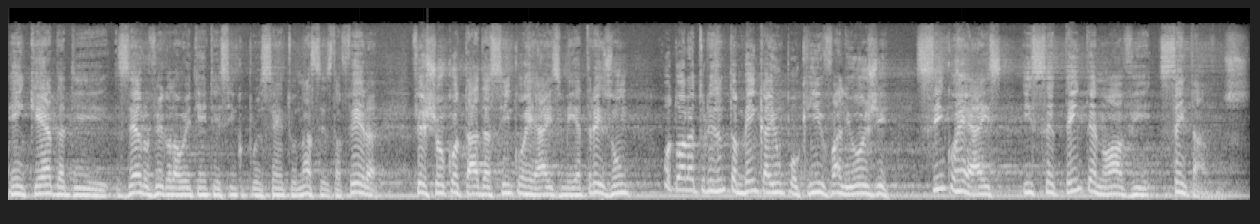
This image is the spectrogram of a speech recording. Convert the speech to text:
em queda de 0,85% na sexta-feira, fechou cotado a três um. O dólar turismo também caiu um pouquinho vale hoje nove centavos.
